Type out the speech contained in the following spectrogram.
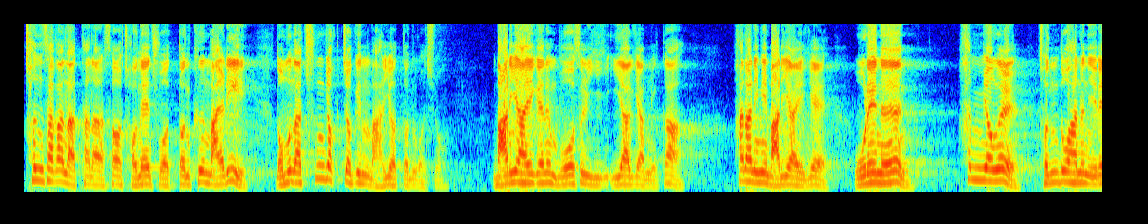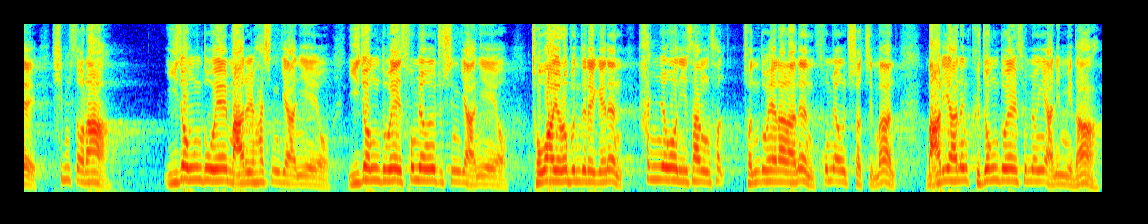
천사가 나타나서 전해 주었던 그 말이 너무나 충격적인 말이었던 거죠. 마리아에게는 무엇을 이, 이야기합니까? 하나님이 마리아에게 올해는 한 명을 전도하는 일에 힘써라. 이 정도의 말을 하신 게 아니에요. 이 정도의 소명을 주신 게 아니에요. 저와 여러분들에게는 한 영혼 이상 선- 전도해라라는 소명을 주셨지만 마리아는 그 정도의 소명이 아닙니다.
